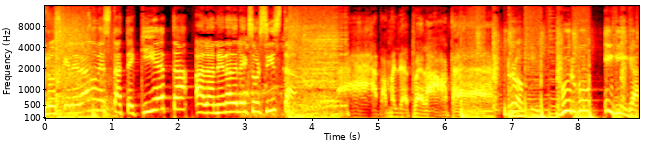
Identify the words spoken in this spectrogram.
Los que le dan una estate quieta a la nena del exorcista. Dame el despelote. Rocky, Burbu y Giga.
